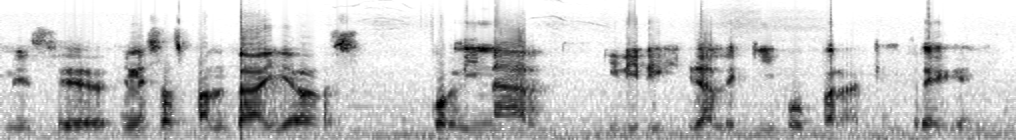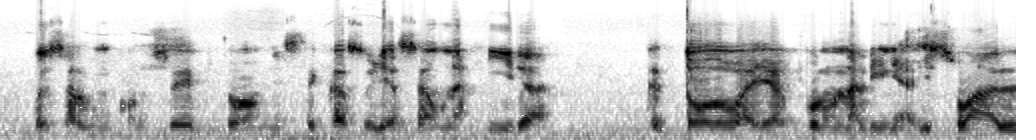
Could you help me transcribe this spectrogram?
en, ese, en esas pantallas, coordinar y dirigir al equipo para que entreguen pues algún concepto, en este caso ya sea una gira, que todo vaya por una línea visual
